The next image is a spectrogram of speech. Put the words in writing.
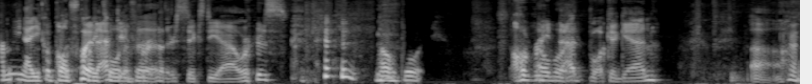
I mean, yeah, you could I'll play play that game for another 60 hours. Oh boy. I'll read boy. that book again. Uh,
